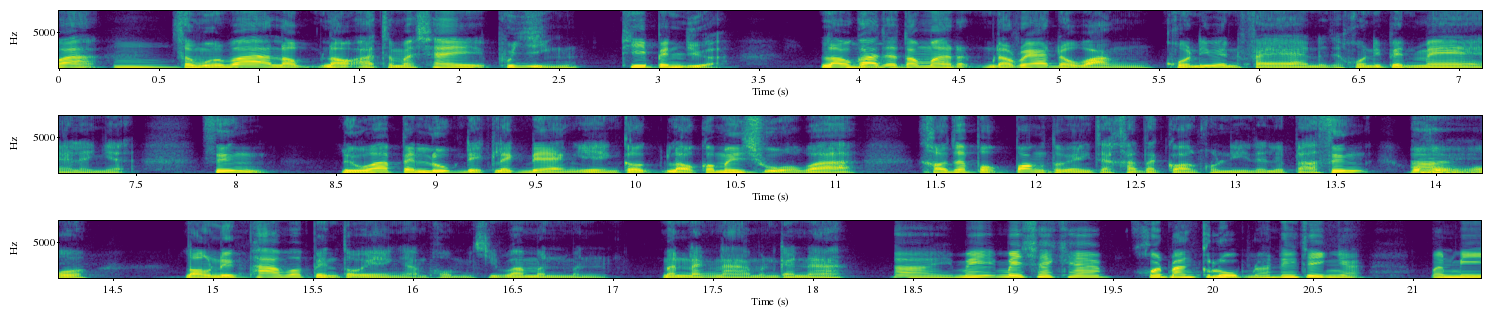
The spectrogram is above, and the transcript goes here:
ว่าอืมสมมติว่าเราเราอาจจะไม่ใช่ผู้หญิงที่เป็นเหยื่อ เราก็อาจจะต้องมาระแวดระวังคนที่เป็นแฟนหรือคนที่เป็นแม่อะไรเงี้ย ซึ่งหรือว่าเป็นลูกเด็กเล็กแดงเองก็เราก็ไม่ชัวร์ว่าเขาจะปกป้องตัวเองจากฆาตกรคนนี้ได้หรือเปล่า ซึ่งโอ้โหลองนึกภาพว่าเป็นตัวเองอะผมคิดว่ามันมันมันหนักหนาเหมือนกันนะใช่ไม่ไม่ใช่แค่คนบางกลุ่มเนอะจริงๆอะมันมี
